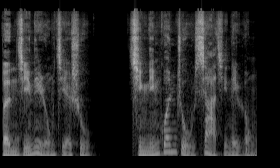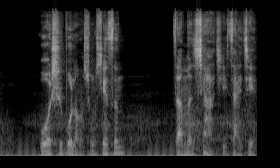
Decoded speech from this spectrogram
本集内容结束，请您关注下集内容。我是布朗熊先生，咱们下集再见。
